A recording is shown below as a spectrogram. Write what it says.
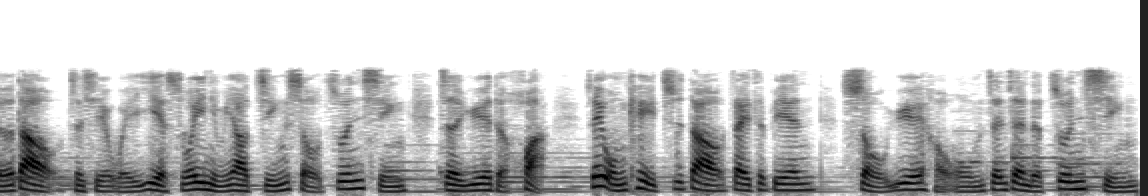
得到这些为业，所以你们要谨守遵行这约的话。所以我们可以知道，在这边守约，好，我们真正的遵行，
